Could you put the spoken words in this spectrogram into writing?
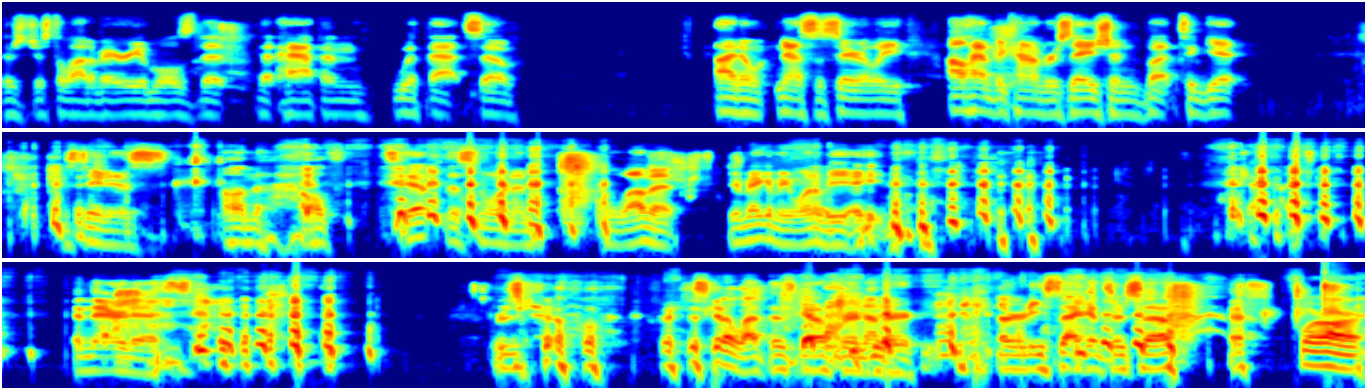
there's just a lot of variables that that happen with that. So I don't necessarily. I'll have the conversation, but to get this dude is on the health tip this morning. I love it. You're making me want to be eight. and there it is. We're just gonna we're just gonna let this go for another 30 seconds or so. For our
